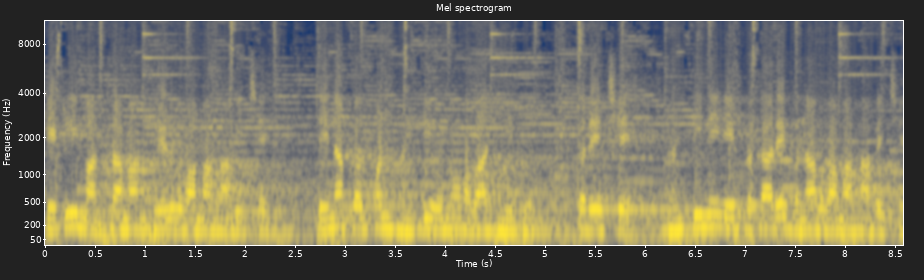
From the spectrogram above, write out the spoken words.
કેટલી માત્રામાં ભેળવવામાં આવી છે, તેના પર પણ ઘંટીઓનો અવાજ નિર્ભર કરે છે. ઘંટીને એ પ્રકારે બનાવવામાં આવે છે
